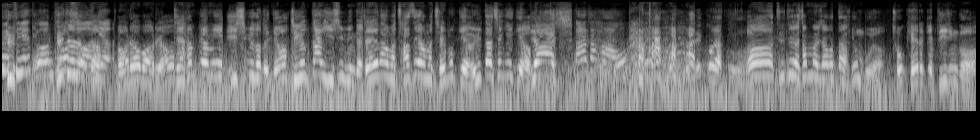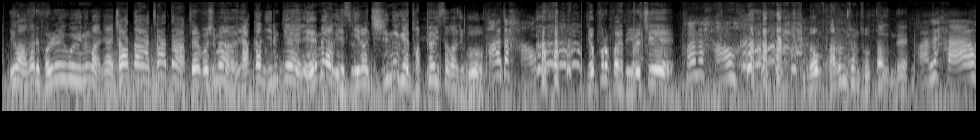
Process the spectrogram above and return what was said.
여기 뒤에 원 플러스 원이야. 버려버려. 제한뼈 지점이 20이거든요. 지금 딱 20인데 자 얘나 한번 자세히 한번 재볼게요. 일단 챙길게요. 야씨. 따자하오. 내 거야 아 드디어 한 마리 잡았다. 이건 뭐야? 저 개 이렇게 뒤진 거? 이거 아가리 벌리고 있는 거 아니야? 찾았다 찾았다. 잘 보시면 약간 이렇게 애매하게 있어 이런 진흙에 덮여 있어가지고. 따자하오. 옆으로 파야 돼 그렇지? 따자하오. 넌 발음 좀 좋다 근데. 따자하오.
